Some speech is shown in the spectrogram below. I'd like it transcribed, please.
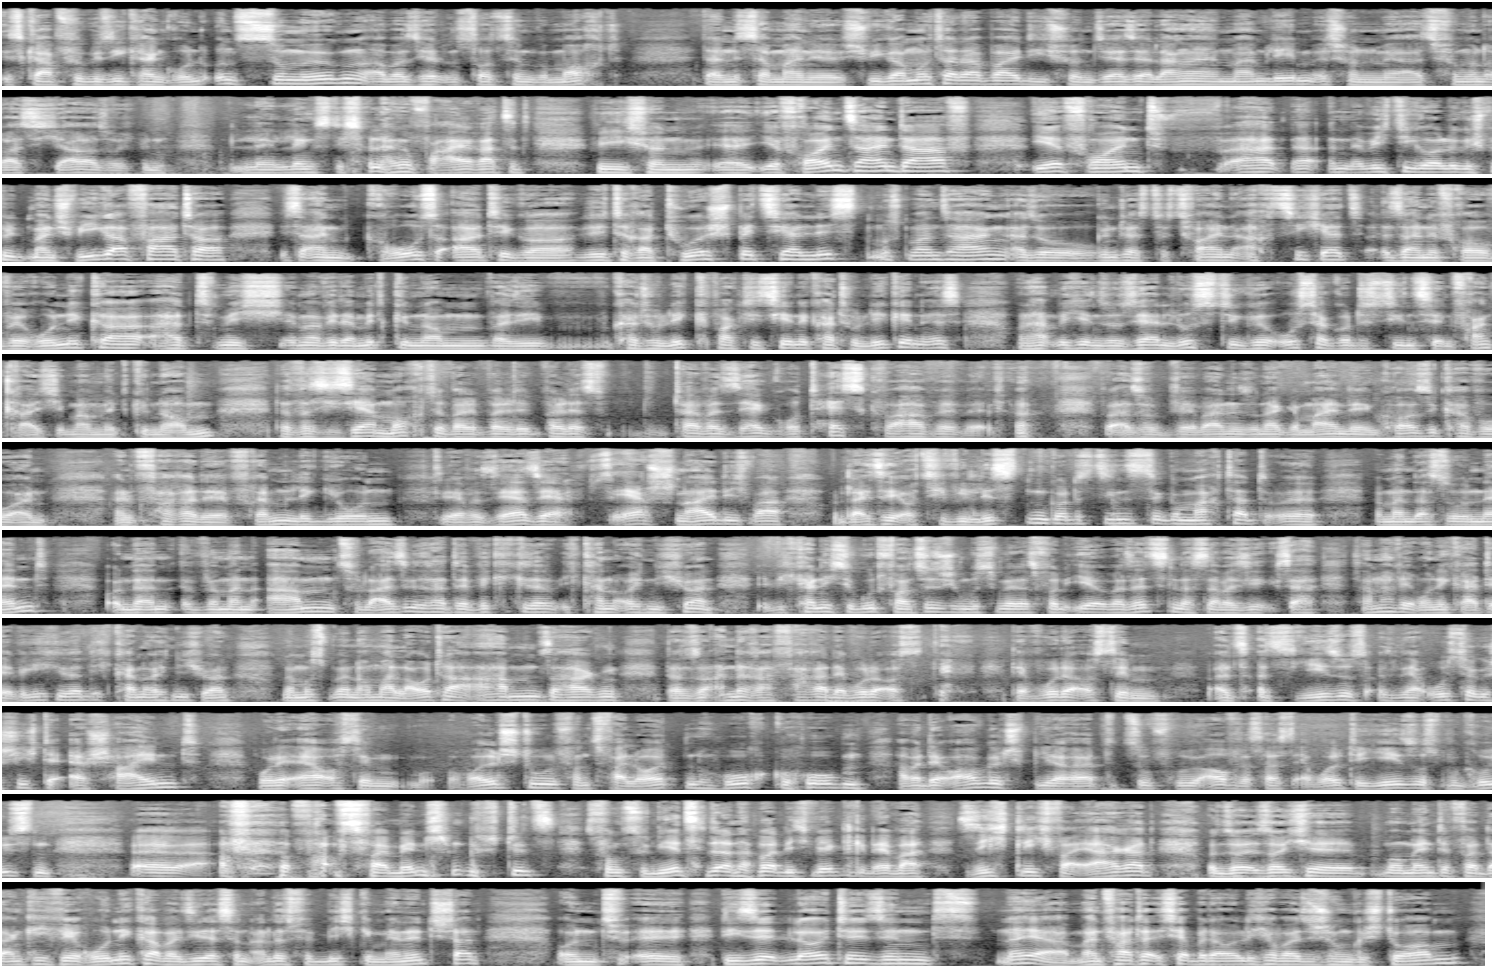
es gab für sie keinen Grund, uns zu mögen, aber sie hat uns trotzdem gemocht. Dann ist da meine Schwiegermutter dabei, die schon sehr, sehr lange in meinem Leben ist, schon mehr als 35 Jahre. Also ich bin längst nicht so lange verheiratet, wie ich schon äh, ihr Freund sein darf. Ihr Freund hat eine wichtige Rolle gespielt. Mein Schwiegervater ist ein großartiger Literaturspezialist, muss man sagen. Also Günther ist 82 jetzt. Seine Frau Veronika hat mich immer wieder mitgenommen, weil sie Katholik, praktizierende Katholikin ist und hat mich in so sehr lustige Ostergottesdienste in Frankreich immer mitgenommen. Das, was ich sehr mochte, weil, weil, weil das teilweise sehr grotesk war, also wir waren in so einer Gemeinde in Korsika, wo ein, ein Pfarrer der Fremdenlegion, der sehr, sehr, sehr schneidig war und gleichzeitig auch Zivilistengottesdienste gemacht hat, äh, wenn man das so nennt. Und dann, wenn man Armen zu leise gesagt hat, hat er wirklich gesagt, ich kann euch nicht hören. Ich kann nicht so gut Französisch, ich musste mir das von ihr übersetzen lassen. Aber sie gesagt, sag mal, Veronika, hat der wirklich gesagt, ich kann euch nicht hören. Und dann mussten wir nochmal lauter Armen sagen. Dann so ein anderer Pfarrer, der wurde aus, der wurde aus dem, als, als Jesus in der Ostergeschichte erscheint, wurde er aus dem Rollstuhl von zwei Leuten hochgehoben. Aber der Orgelspieler hörte zu früh auf. Das heißt, er wollte Jesus begrüßen, äh, auf, auf zwei Menschen gestützt. Es funktionierte dann aber nicht wirklich. Er war sichtlich verärgert. Und so, solche Momente verdanke ich Veronika, weil sie das dann alles für mich gemanagt hat. Und äh, diese Leute sind, naja, mein Vater ist ja bedauerlicherweise schon gestorben.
